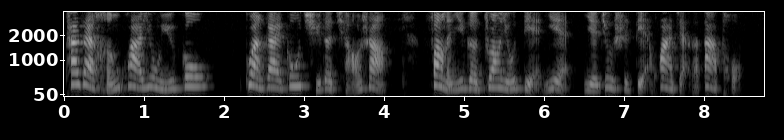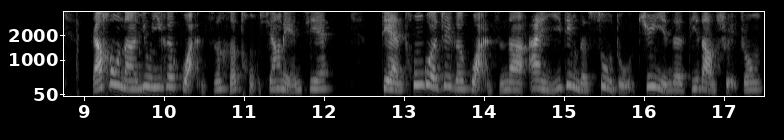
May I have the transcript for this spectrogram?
他在横跨用于沟灌溉沟渠的桥上，放了一个装有碘液，也就是碘化钾的大桶。然后呢，用一个管子和桶相连接，碘通过这个管子呢，按一定的速度均匀地滴到水中。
